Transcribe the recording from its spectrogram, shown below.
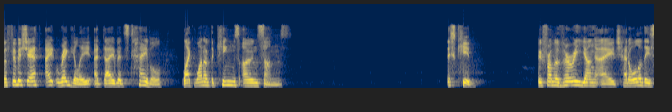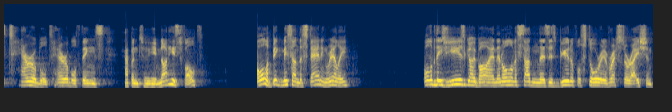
Mephibosheth ate regularly at David's table like one of the king's own sons. This kid, who from a very young age had all of these terrible, terrible things happen to him, not his fault, all a big misunderstanding, really. All of these years go by, and then all of a sudden, there's this beautiful story of restoration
